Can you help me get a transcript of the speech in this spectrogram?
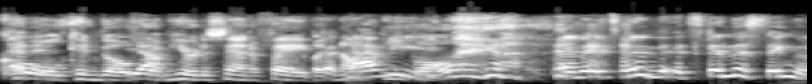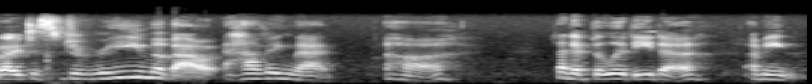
Coal can go yeah. from here to Santa Fe, but, but not, not people. and it's been it's been this thing that I just dream about having that uh, that ability to. I mean,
